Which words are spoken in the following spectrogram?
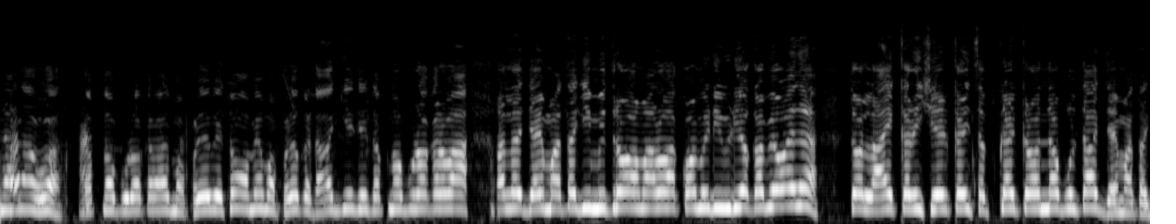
ના ના ઓવે. સપનો પૂરો કરવા મફળીઓ વેચો અમે મફળીઓ કઢાવા જઈએ છીએ સપનો પૂરો કરવા. અને જય માતાજી મિત્રો અમારો આ કોમેડી વીડિયો ગમ્યો હોય ને તો લાઈક કરી શેર કરી સબસ્ક્રાઈબ કરવા ના ભૂલતા. જય માતાજી.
